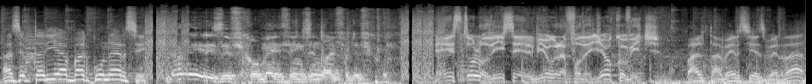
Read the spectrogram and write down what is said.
aceptaría vacunarse. Esto lo dice el biógrafo de Djokovic. Falta ver si es verdad.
